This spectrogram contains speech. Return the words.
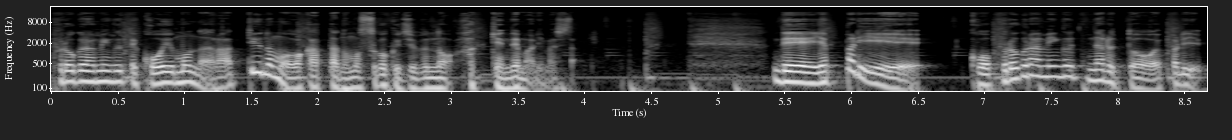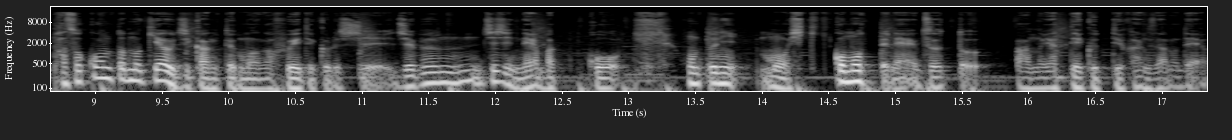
プログラミングってこういうもんだなっていうのも分かったのもすごく自分の発見でもありました。でやっぱりこうプログラミングってなるとやっぱりパソコンと向き合う時間っていうものが増えてくるし自分自身ねやっぱこう本当にもう引きこもってねずっとあのやっていくっていう感じなので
